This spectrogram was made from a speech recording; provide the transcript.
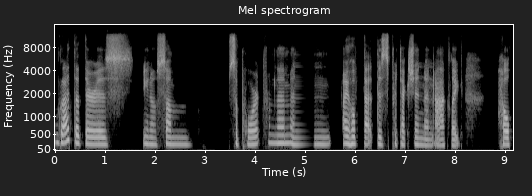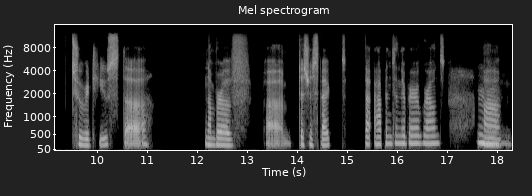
i'm glad that there is you know some support from them and i hope that this protection and act like help to reduce the number of um, disrespect that happens in their burial grounds. Mm-hmm. um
